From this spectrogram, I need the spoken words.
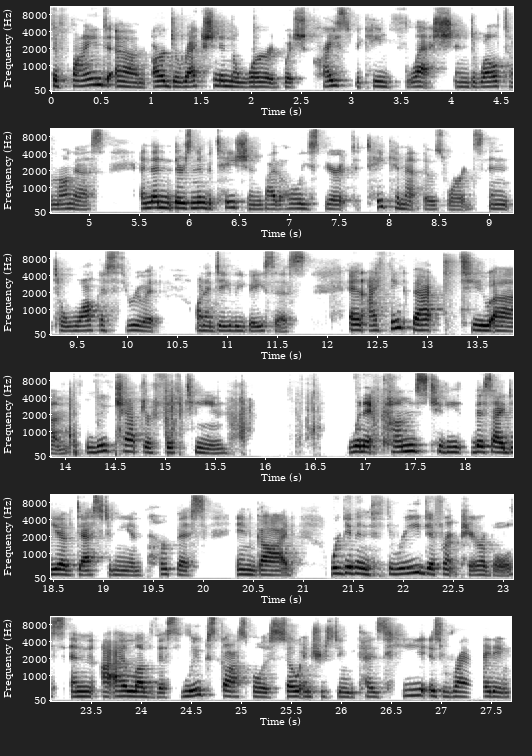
to find um, our direction in the Word, which Christ became flesh and dwelt among us. And then there's an invitation by the Holy Spirit to take Him at those words and to walk us through it on a daily basis. And I think back to um, Luke chapter 15, when it comes to the, this idea of destiny and purpose in God, we're given three different parables. And I, I love this. Luke's gospel is so interesting because he is writing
